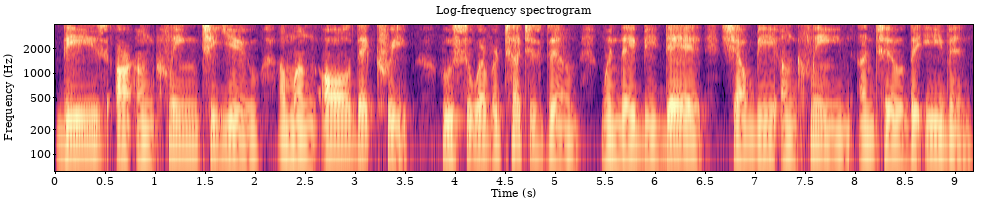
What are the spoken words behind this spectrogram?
These are unclean to you among all that creep. Whosoever touches them when they be dead shall be unclean until the even.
